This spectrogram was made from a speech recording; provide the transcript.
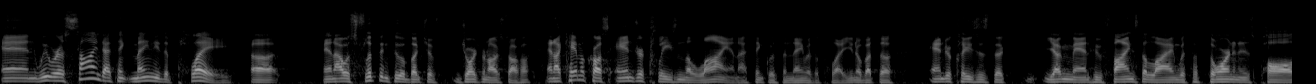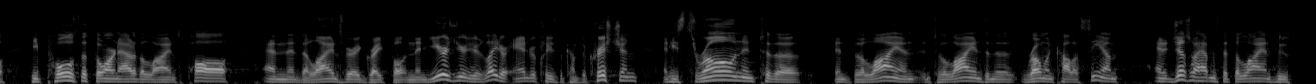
And we were assigned, I think, mainly the play. Uh, and I was flipping through a bunch of George Bernard Shaw, and I came across Androcles and the Lion, I think was the name of the play. You know, about the Androcles is the young man who finds the lion with a thorn in his paw. He pulls the thorn out of the lion's paw, and then the lion's very grateful. And then years, years, years later, Androcles becomes a Christian, and he's thrown into the into the lion into the lions in the Roman Colosseum. And it just so happens that the lion whose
